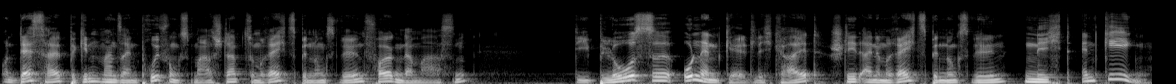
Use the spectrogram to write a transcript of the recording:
Und deshalb beginnt man seinen Prüfungsmaßstab zum Rechtsbindungswillen folgendermaßen. Die bloße Unentgeltlichkeit steht einem Rechtsbindungswillen nicht entgegen,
